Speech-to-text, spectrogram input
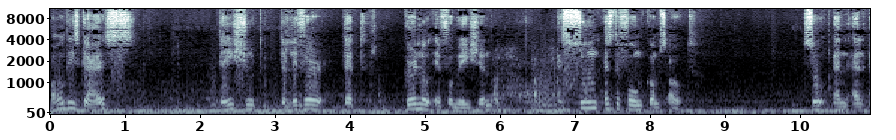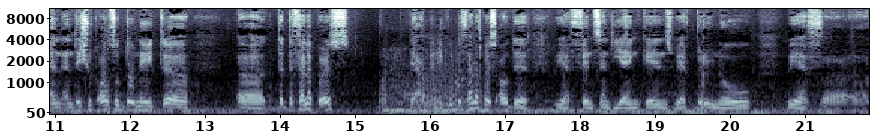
all these guys, they should deliver that kernel information as soon as the phone comes out. So, and, and, and, and they should also donate uh, uh, the developers. There are many good developers out there. We have Vincent Jenkins, we have Bruno, we have uh,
